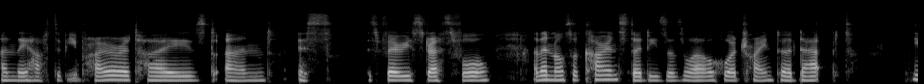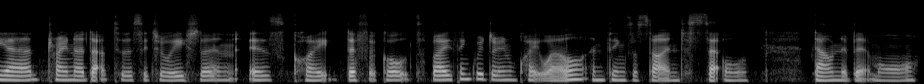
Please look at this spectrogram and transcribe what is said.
and they have to be prioritized and it's it's very stressful. And then also current studies as well who are trying to adapt. Yeah trying to adapt to the situation is quite difficult but i think we're doing quite well and things are starting to settle down a bit more.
